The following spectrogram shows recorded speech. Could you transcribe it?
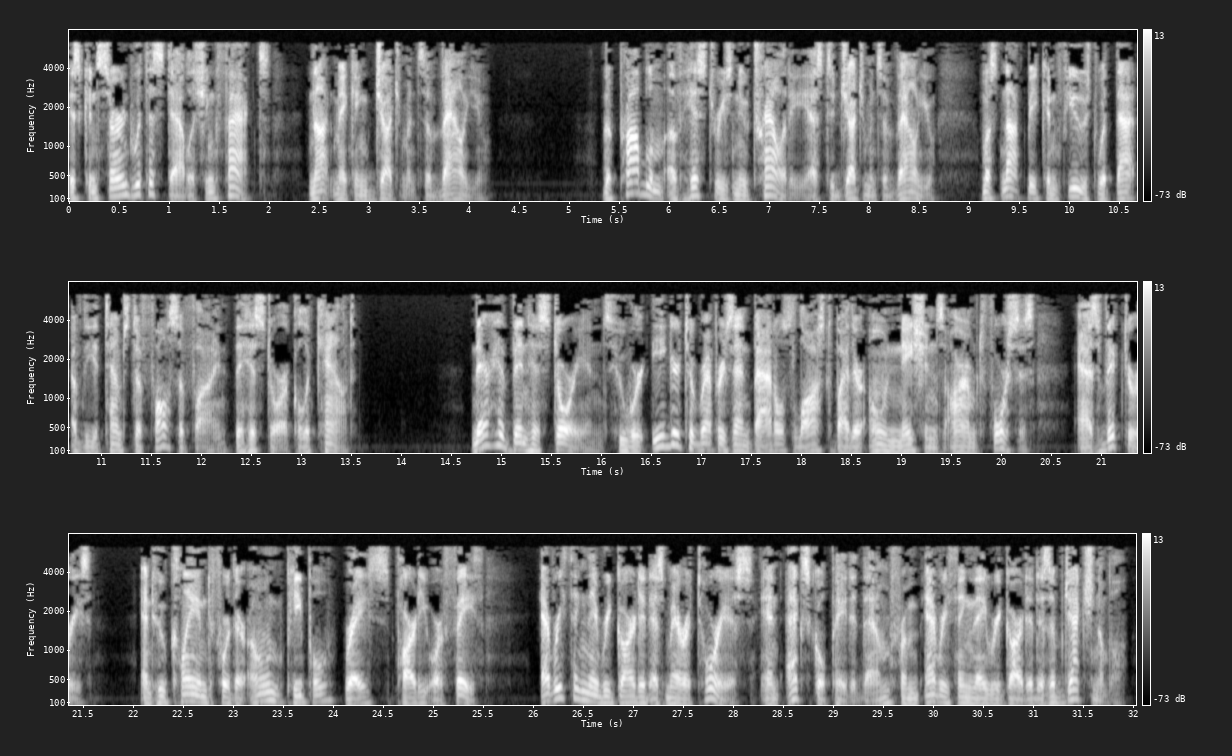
is concerned with establishing facts, not making judgments of value. The problem of history's neutrality as to judgments of value must not be confused with that of the attempts to falsify the historical account. There have been historians who were eager to represent battles lost by their own nation's armed forces as victories and who claimed for their own people, race, party, or faith everything they regarded as meritorious and exculpated them from everything they regarded as objectionable.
